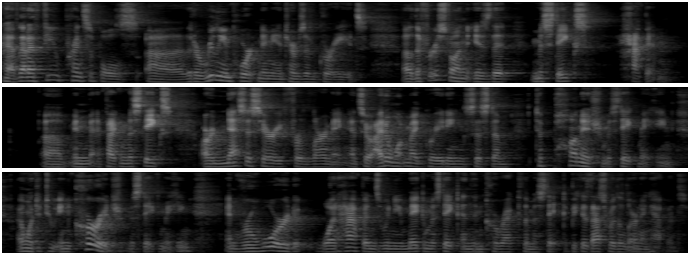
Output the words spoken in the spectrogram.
I've got a few principles uh, that are really important to me in terms of grades. Uh, the first one is that mistakes happen. Um, in, fact, mistakes are necessary for learning. And so I don't want my grading system to punish mistake making. I want it to encourage mistake making and reward what happens when you make a mistake and then correct the mistake, because that's where the learning happens.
